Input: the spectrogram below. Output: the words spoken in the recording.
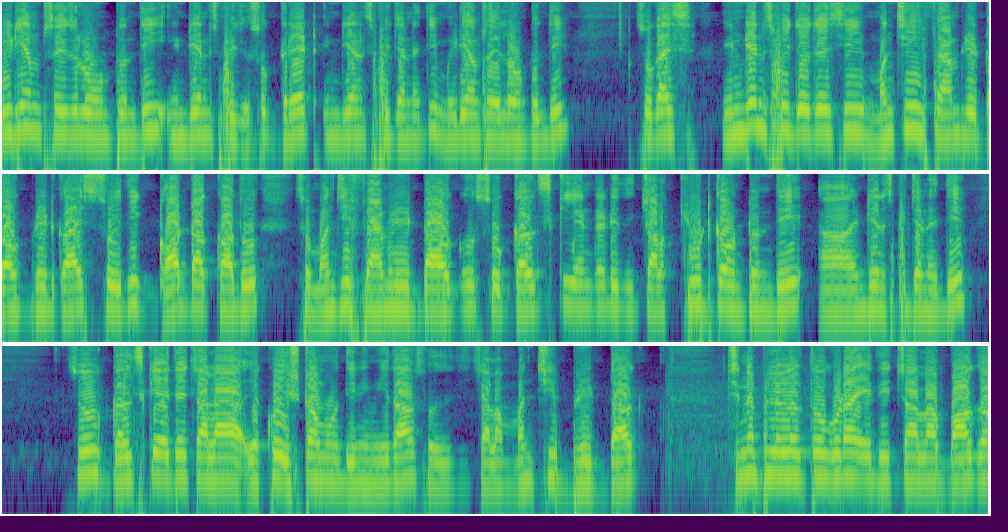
మీడియం సైజులో ఉంటుంది Indian spitz so great Indian spitz అనేది మీడియం సైజులో ఉంటుంది. సో గైస్ ఇండియన్ స్పీచ్ వచ్చేసి మంచి family dog breed guys so ఇది గాడ్ డాగ్ కాదు. సో మంచి ఫ్యామిలీ డాగ్ సో గర్ల్స్కి ఏంటంటే ఇది చాలా క్యూట్గా ఉంటుంది ఇండియన్ స్పీచ్ అనేది. సో గర్ల్స్కి అయితే చాలా ఎక్కువ ఇష్టము దీని మీద. సో ఇది చాలా మంచి బ్రీడ్ డాగ్ చిన్నపిల్లలతో కూడా ఇది చాలా బాగా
